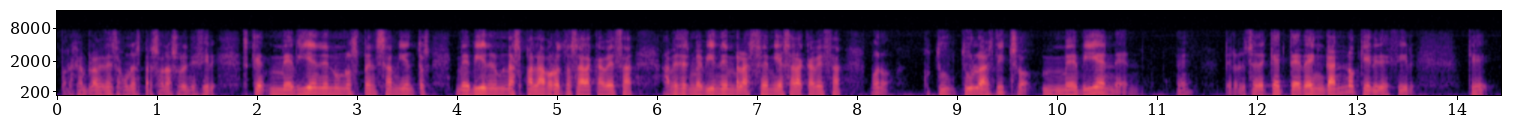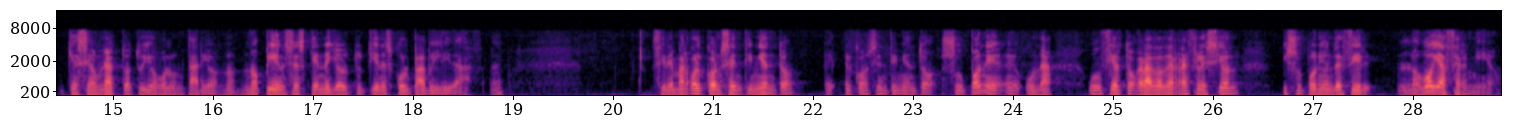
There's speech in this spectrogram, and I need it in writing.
Por ejemplo, a veces algunas personas suelen decir, es que me vienen unos pensamientos, me vienen unas palabrotas a la cabeza, a veces me vienen blasfemias a la cabeza. Bueno, tú, tú lo has dicho, me vienen. ¿eh? Pero el hecho de que te vengan no quiere decir que, que sea un acto tuyo voluntario. No, pienses que en ello tú tienes culpabilidad. ¿eh? Sin embargo, el consentimiento, eh, el consentimiento supone una, un cierto grado de reflexión y supone un decir, lo voy a hacer mío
